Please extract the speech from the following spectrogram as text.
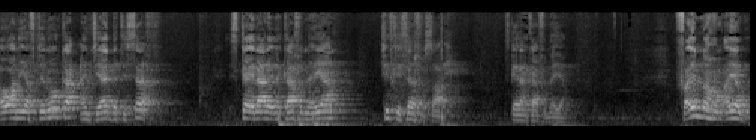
aw an yaftinuuka can jihaadati salaf. Iska ilaali inay kaa fidneeyaan jidkii salaf saalix. Iska ilaali kaa fidneeyaan fa inahum ayagu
